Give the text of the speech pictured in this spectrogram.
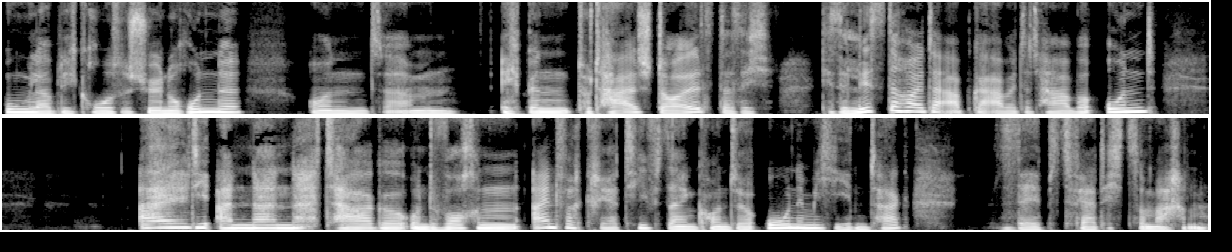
unglaublich große, schöne Runde. Und ähm, ich bin total stolz, dass ich diese Liste heute abgearbeitet habe und all die anderen Tage und Wochen einfach kreativ sein konnte, ohne mich jeden Tag selbst fertig zu machen.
